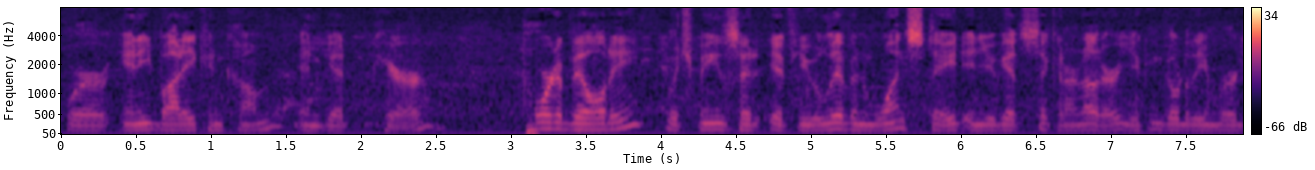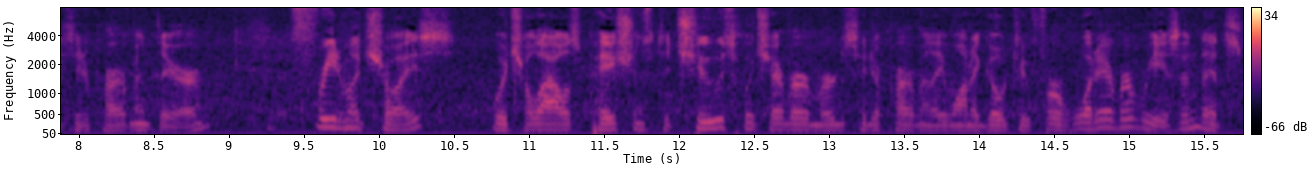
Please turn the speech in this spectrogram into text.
where anybody can come and get care, portability, which means that if you live in one state and you get sick in another, you can go to the emergency department there, freedom of choice, which allows patients to choose whichever emergency department they want to go to for whatever reason that's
